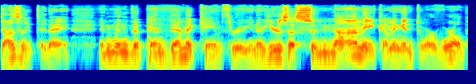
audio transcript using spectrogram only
doesn't today. And when the pandemic came through, you know, here's a tsunami coming into our world.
